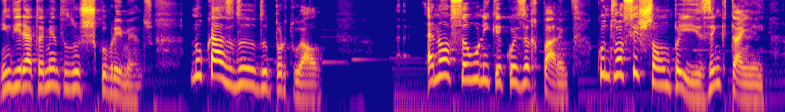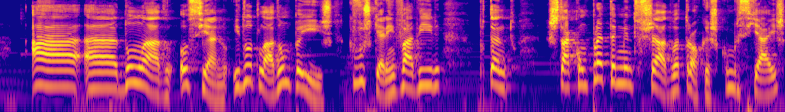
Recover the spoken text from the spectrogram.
indiretamente dos descobrimentos. No caso de, de Portugal, a nossa única coisa, reparem, quando vocês são um país em que têm há, há, de um lado oceano e do outro lado um país que vos quer invadir, portanto, está completamente fechado a trocas comerciais,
